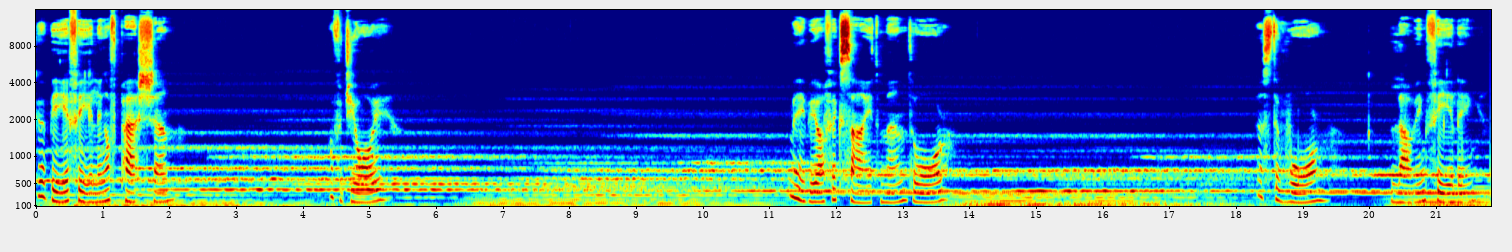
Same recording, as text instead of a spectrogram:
Could be a feeling of passion, of joy. Maybe of excitement or just a warm, loving feeling.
